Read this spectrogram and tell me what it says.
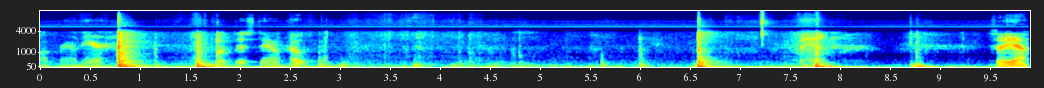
Walk around here, flip this down. Oh. Bam. So yeah.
